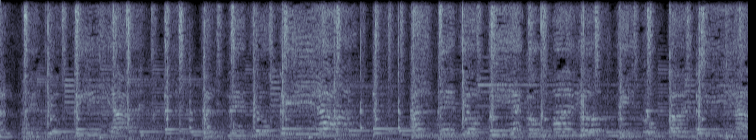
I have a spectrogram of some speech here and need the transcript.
Al mediodía, al mediodía, al mediodía con Mario y compañía.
